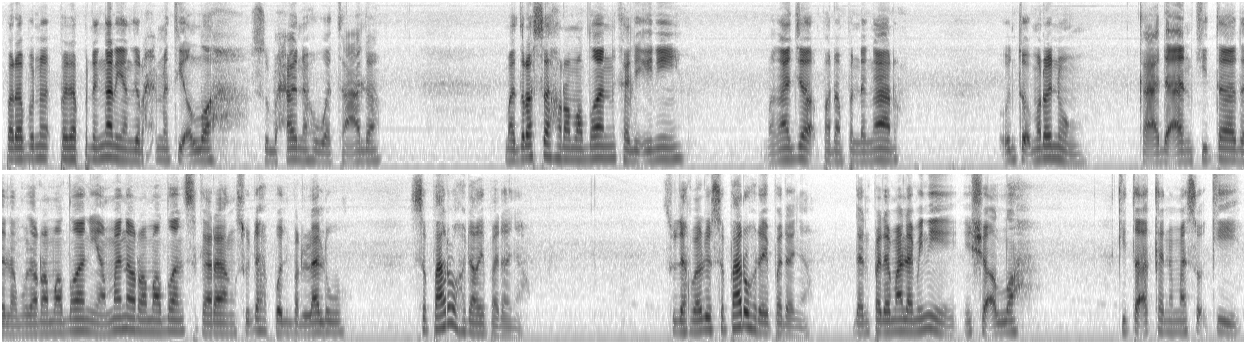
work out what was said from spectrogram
Para, pen- para pendengar yang dirahmati Allah Subhanahu wa taala. Madrasah Ramadan kali ini mengajak para pendengar untuk merenung keadaan kita dalam bulan Ramadan yang mana Ramadan sekarang sudah pun berlalu separuh daripadanya. Sudah berlalu separuh daripadanya. Dan pada malam ini insya-Allah kita akan memasuki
